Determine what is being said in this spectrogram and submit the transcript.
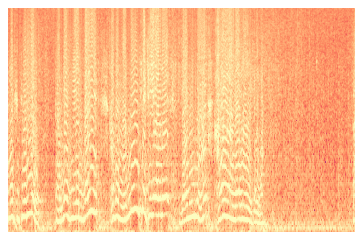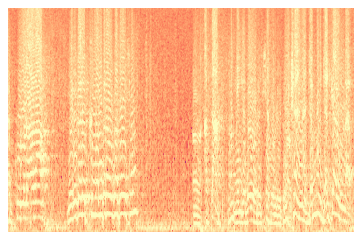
எனக்கு தெரியும். தந்தை செய்யறது அதை வீட்டுல செய்யாது. வேணும்னா அதான் வேணும் வைக்கணும்? சத்குருநாதா எங்களுக்கு மந்திர உபதேசம் அத்தான் நீங்க போய் ஒரு ரிக்ஷா கொண்டு ரிக்ஷா என்ன? ஜம்மு ஜக்கால் உண்டார்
